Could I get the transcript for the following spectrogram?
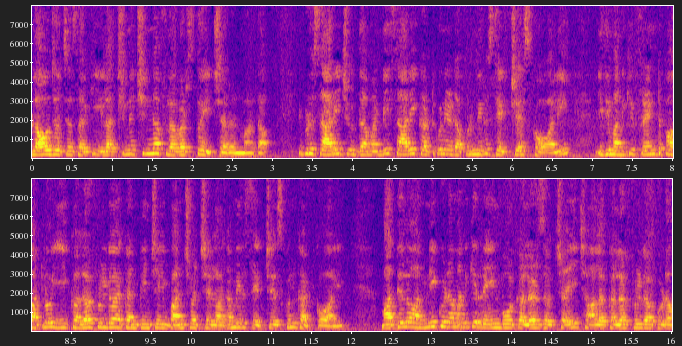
బ్లౌజ్ వచ్చేసరికి ఇలా చిన్న చిన్న ఫ్లవర్స్తో ఇచ్చారనమాట ఇప్పుడు శారీ చూద్దామండి. శారీ కట్టుకునేటప్పుడు మీరు సెట్ చేసుకోవాలి. ఇది మనకి ఫ్రంట్ పార్ట్లో ఈ కలర్ఫుల్గా కనిపించే ఈ బంచ్ వచ్చేలాగా మీరు సెట్ చేసుకుని కట్టుకోవాలి. మధ్యలో అన్ని కూడా మనకి రెయిన్బో కలర్స్ వచ్చాయి. చాలా కలర్ఫుల్గా కూడా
